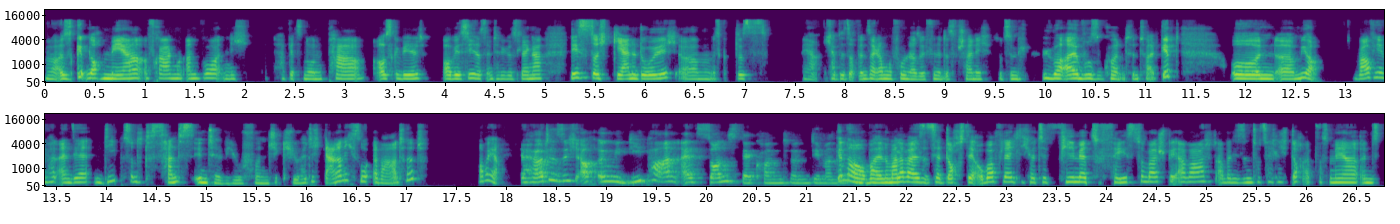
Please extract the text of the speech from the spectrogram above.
Ja, also es gibt noch mehr Fragen und Antworten. Ich habe jetzt nur ein paar ausgewählt. Obviously, das Interview ist länger. Lest es euch gerne durch. Ähm, es gibt es, ja, ich habe es auf Instagram gefunden, also ihr findet es wahrscheinlich so ziemlich überall, wo es so Content halt gibt. Und ähm, ja, war auf jeden Fall ein sehr deepes und interessantes Interview von GQ. Hätte ich gar nicht so erwartet. Aber ja, Er hörte sich auch irgendwie deeper an als sonst der Content, den man so genau, weil normalerweise ist ja doch sehr oberflächlich. Ich hätte viel mehr zu Face zum Beispiel erwartet, aber die sind tatsächlich doch etwas mehr ins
